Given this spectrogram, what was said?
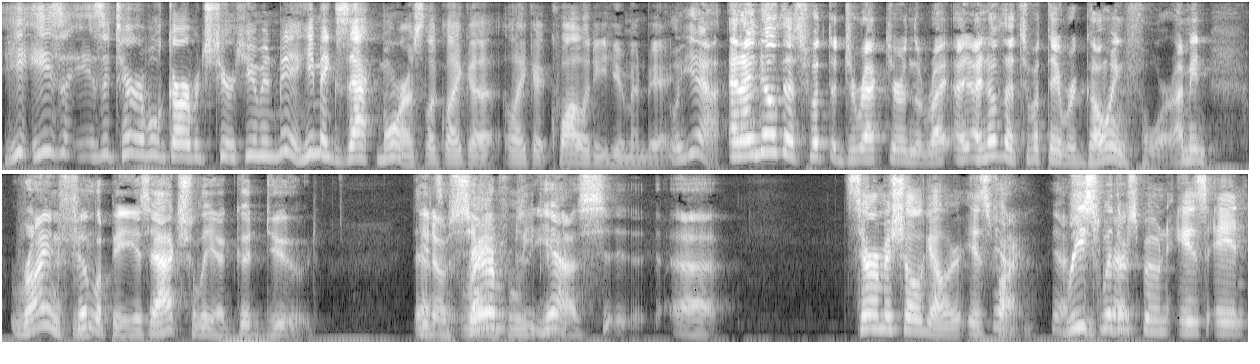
he, he's a, he's a terrible garbage tier human being. He makes Zach Morris look like a like a quality human being. Well, yeah, and I know that's what the director and the right. I I know that's what they were going for. I mean, Ryan mm-hmm. Phillippe is actually a good dude. you know, Sarah. Yes, uh, Sarah Michelle Gellar is fine. yeah, Reese she's great. Witherspoon is an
